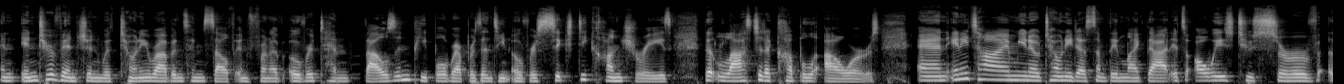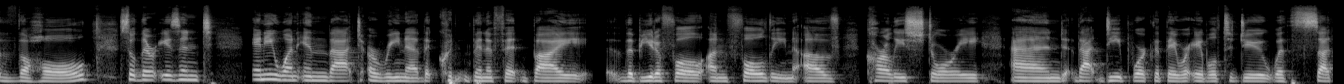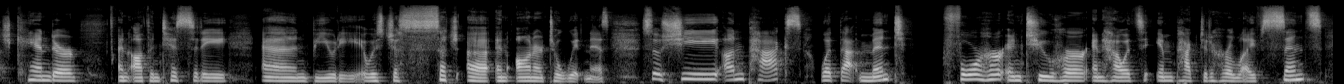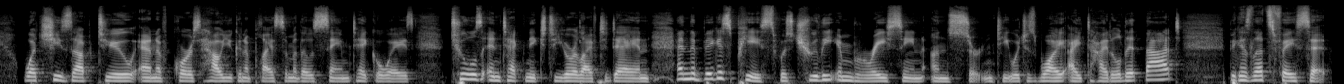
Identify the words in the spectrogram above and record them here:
an intervention with Tony Robbins himself in front of over 10,000 people representing over 60 countries that lasted a couple hours. And anytime, you know, Tony does something like that, it's always to serve the whole. So there isn't anyone in that arena that couldn't benefit by the beautiful unfolding of Carly's story and that deep work that they were able to do with such candor and authenticity and beauty. It was just such a, an honor to witness. So she unpacks what that meant for her and to her and how it's impacted her life since, what she's up to, and of course how you can apply some of those same takeaways, tools and techniques to your life today. And and the biggest piece was truly embracing uncertainty, which is why I titled it that because let's face it,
